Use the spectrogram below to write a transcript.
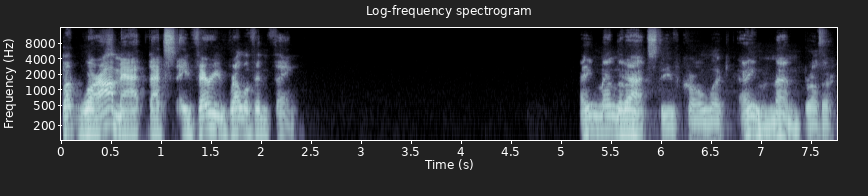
but where I'm at, that's a very relevant thing. Amen to that, Steve Krolik. Amen, brother.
